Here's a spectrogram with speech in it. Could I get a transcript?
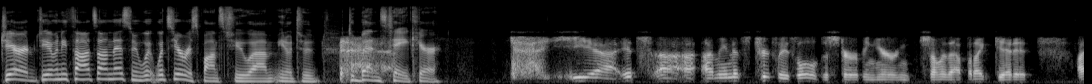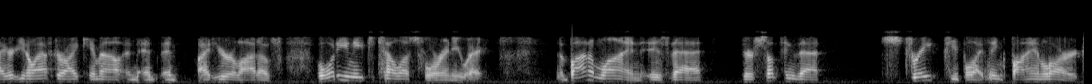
Jared, do you have any thoughts on this? I mean, what's your response to um, you know to, to Ben's take here? Yeah, it's. Uh, I mean, it's truthfully, it's a little disturbing hearing some of that, but I get it. I hear, you know, after I came out, and, and, and I'd hear a lot of, well, what do you need to tell us for anyway? The bottom line is that there's something that straight people, I think, by and large,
